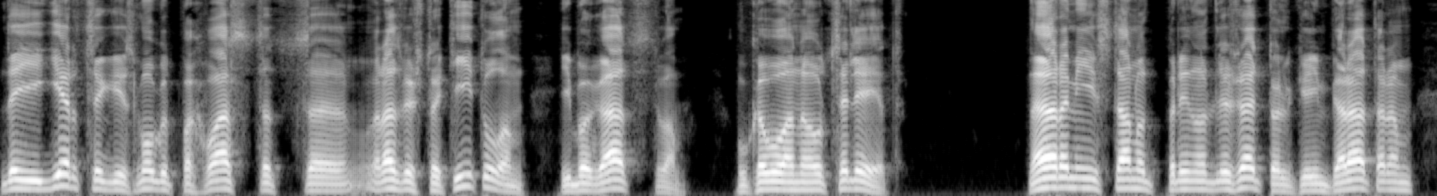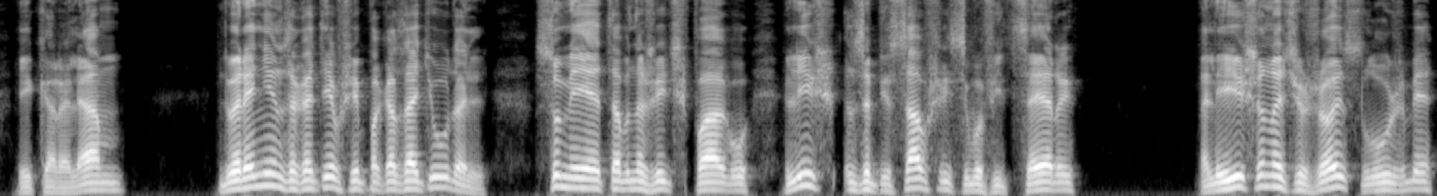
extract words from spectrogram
да и герцоги смогут похвастаться разве что титулом и богатством, у кого она уцелеет. Армии станут принадлежать только императорам и королям. Дворянин, захотевший показать удаль, сумеет обнажить шпагу, лишь записавшись в офицеры, лишь на чужой службе,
